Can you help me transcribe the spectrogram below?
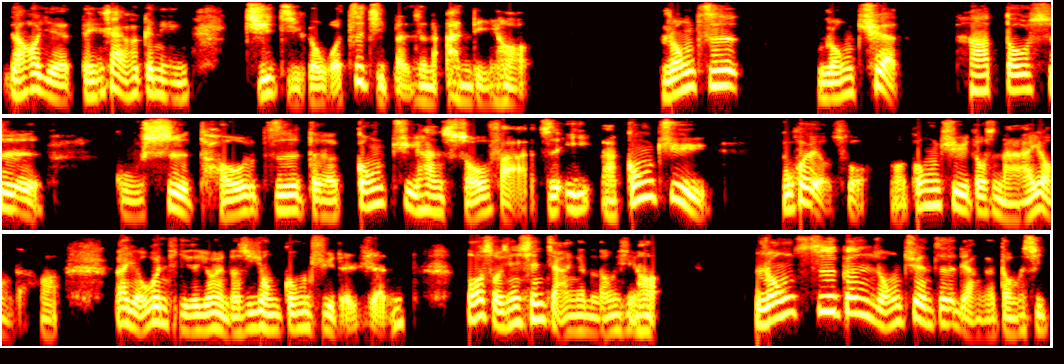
然后也等一下也会跟您举几个我自己本身的案例哈。融资、融券，它都是股市投资的工具和手法之一啊，工具。不会有错哦，工具都是拿来用的啊。那有问题的永远都是用工具的人。我首先先讲一个东西哈，融资跟融券这两个东西，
